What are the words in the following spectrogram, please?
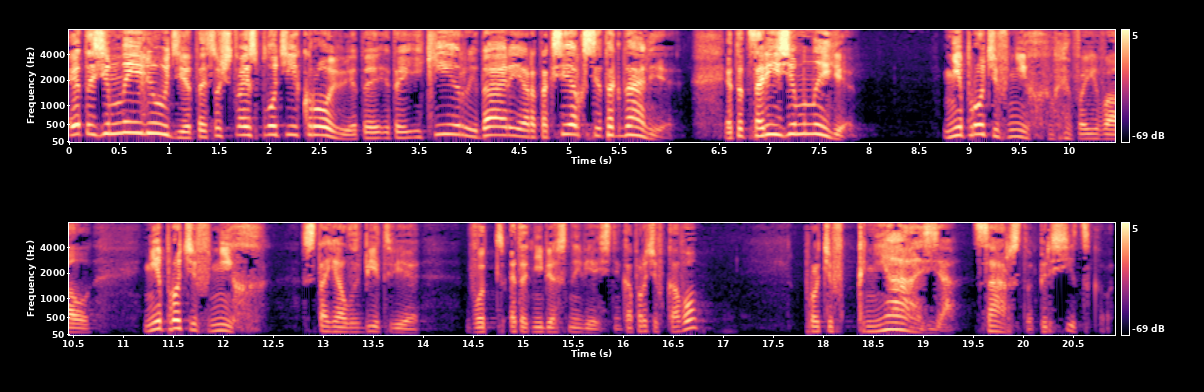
Это земные люди, это существа из плоти и крови, это, это и Кир, и Дарий, и Артаксеркс и так далее. Это цари земные. Не против них воевал, не против них стоял в битве вот этот небесный вестник, а против кого? Против князя царства персидского.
